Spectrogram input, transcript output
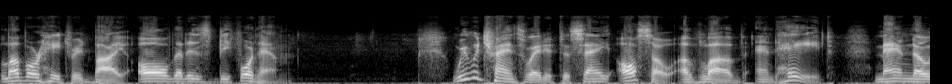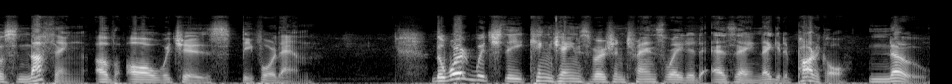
love or hatred by all that is before them. We would translate it to say also of love and hate, man knows nothing of all which is before them. The word which the King James Version translated as a negative particle, no,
